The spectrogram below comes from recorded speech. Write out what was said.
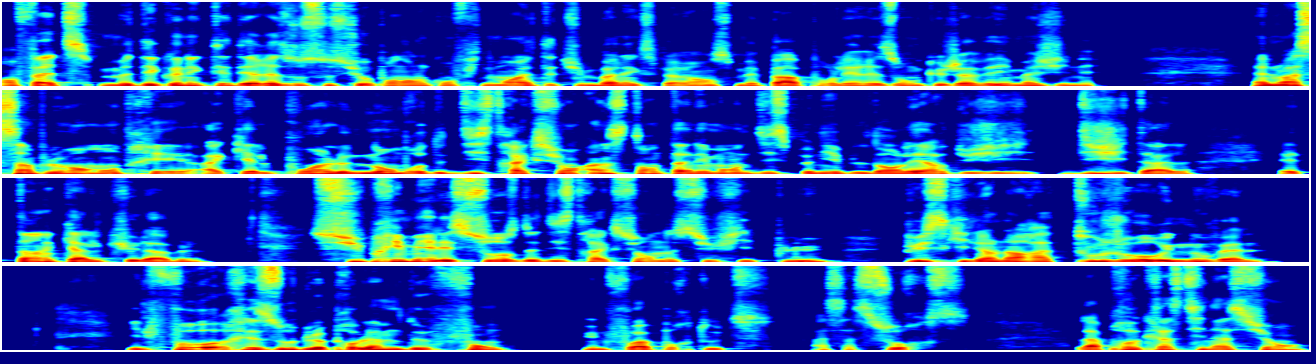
En fait, me déconnecter des réseaux sociaux pendant le confinement était une bonne expérience, mais pas pour les raisons que j'avais imaginées. Elle m'a simplement montré à quel point le nombre de distractions instantanément disponibles dans l'ère du gi- digital est incalculable. Supprimer les sources de distraction ne suffit plus, puisqu'il y en aura toujours une nouvelle. Il faut résoudre le problème de fond, une fois pour toutes, à sa source. La procrastination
